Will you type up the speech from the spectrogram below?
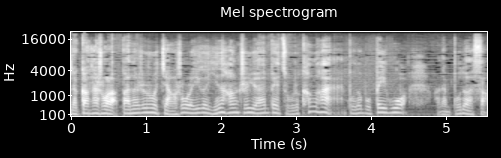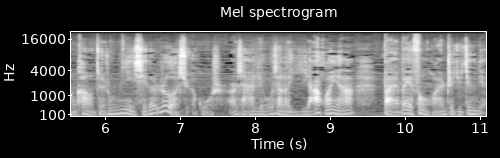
那刚才说了，半泽直树讲述了一个银行职员被组织坑害，不得不背锅啊，但不断反抗，最终逆袭的热血故事，而且还留下了以牙还牙、百倍奉还这句经典。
